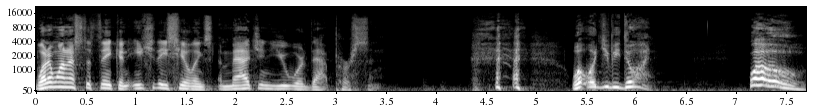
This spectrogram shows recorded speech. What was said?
what I want us to think in each of these healings, imagine you were that person. what would you be doing? Whoa,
